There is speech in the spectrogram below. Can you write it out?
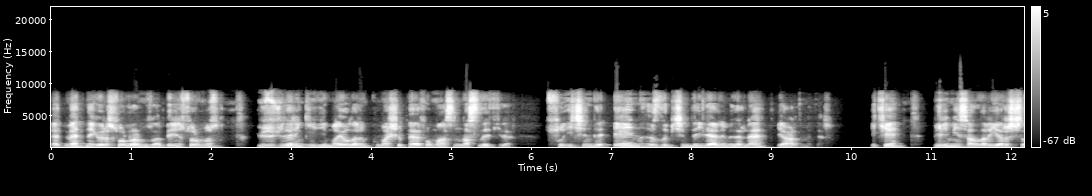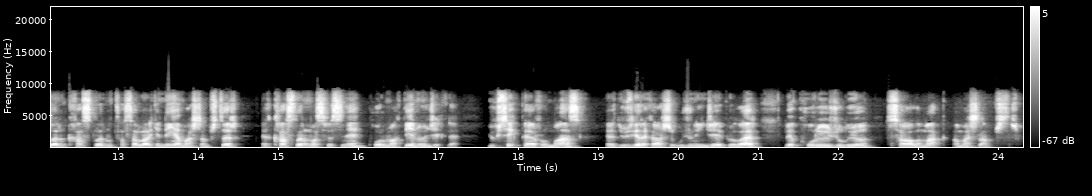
Evet metne göre sorularımız var. Birinci sorumuz yüzücülerin giydiği mayoların kumaşı performansını nasıl etkiler? Su içinde en hızlı biçimde ilerlemelerine yardım eder. 2. Bilim insanları yarışçıların kaslarını tasarlarken neyi amaçlamıştır? Evet, kasların vazifesini korumak değil mi öncelikle? Yüksek performans, evet, rüzgara karşı ucunu ince yapıyorlar ve koruyuculuğu sağlamak amaçlanmıştır.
